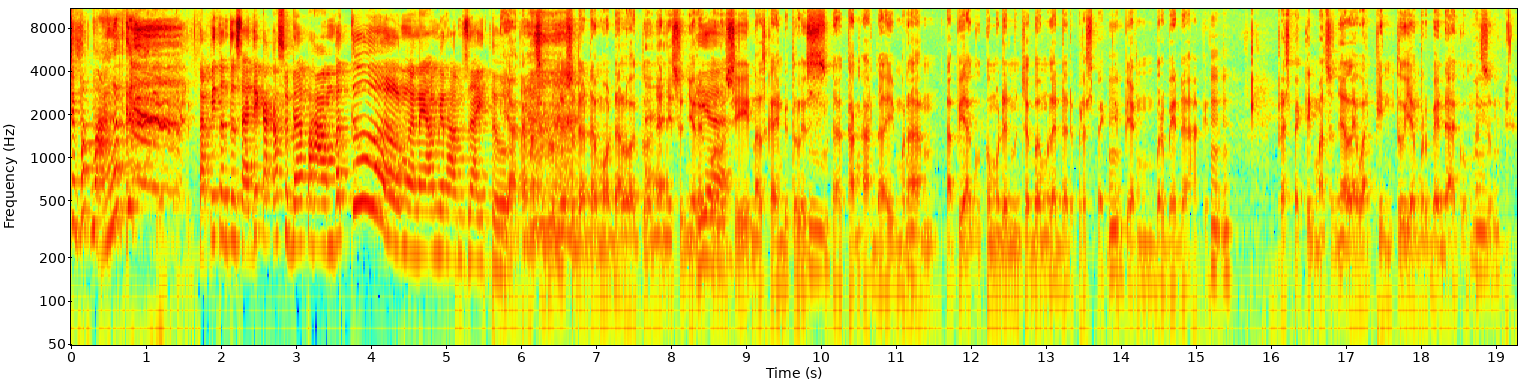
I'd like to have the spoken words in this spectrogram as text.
Cepet banget kan? Tapi tentu saja kakak sudah paham betul mengenai Amir Hamzah itu. Ya karena sebelumnya sudah ada modal waktu nyanyi sunyi Iya. revolusi naskah yang ditulis eh, Kang Ada Imran. Tapi aku kemudian mencoba melihat dari perspektif yang berbeda. Gitu. Perspektif maksudnya lewat pintu yang berbeda aku masuknya.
